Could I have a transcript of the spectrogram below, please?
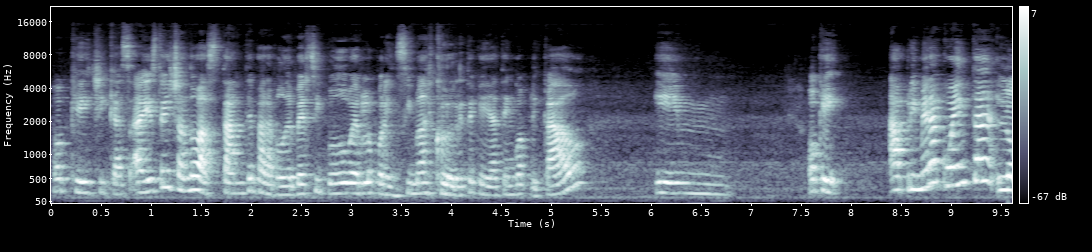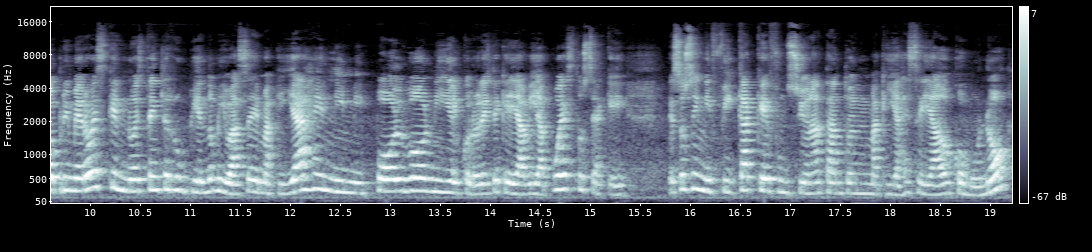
Ok chicas, ahí estoy echando bastante para poder ver si puedo verlo por encima del colorete que ya tengo aplicado. Mm, ok, a primera cuenta, lo primero es que no está interrumpiendo mi base de maquillaje, ni mi polvo, ni el colorete que ya había puesto, o sea que eso significa que funciona tanto en maquillaje sellado como no.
